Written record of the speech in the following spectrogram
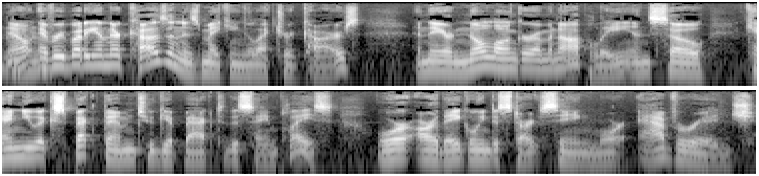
Now Mm-hmm. everybody and their cousin is making electric cars, and they are no longer a monopoly. And so, can you expect them to get back to the same place, or are they going to start seeing more average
